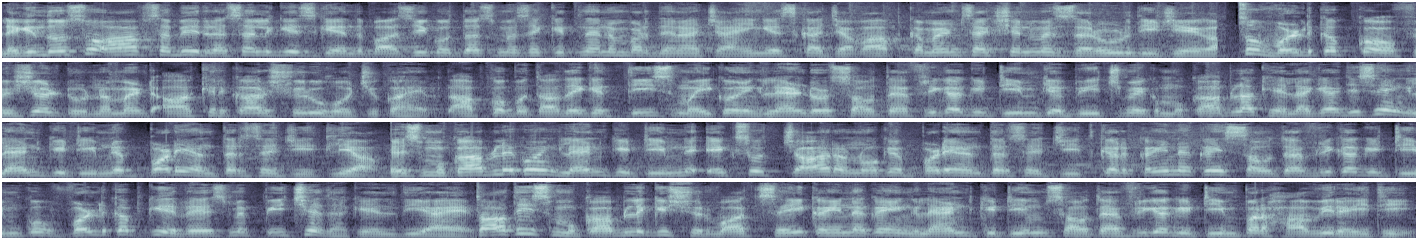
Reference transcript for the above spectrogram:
लेकिन दोस्तों, आप सभी रसल की इस गेंदबाजी को दस में से कितने नंबर देना चाहेंगे, इसका जवाब कमेंट सेक्शन में ज़रूर दीजिएगा। तो वर्ल्ड कप का ऑफिशियल टूर्नामेंट आखिरकार शुरू हो चुका है। आपको बता दें कि 30 मई को इंग्लैंड और साउथ अफ्रीका की टीम के बीच में एक मुकाबला खेला गया, जिसे इंग्लैंड की टीम ने बड़े अंतर से जीत लिया। इस मुकाबले को इंग्लैंड की टीम ने 104 रनों के बड़े अंतर से जीतकर कहीं न कहीं साउथ अफ्रीका की टीम को वर्ल्ड कप की रेस में पीछे धकेल दिया है। साथ ही इस मुकाबले की शुरुआत से ही कहीं न कहीं इंग्लैंड की टीम साउथ अफ्रीका की टीम पर हावी रही थी।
